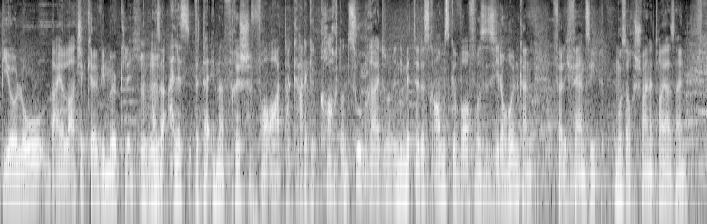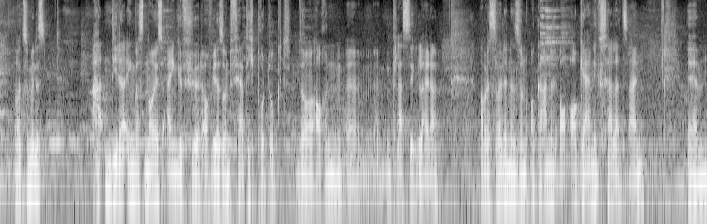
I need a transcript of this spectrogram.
biolo, biological wie möglich. Mhm. Also alles wird da immer frisch vor Ort, da gerade gekocht und zubereitet und in die Mitte des Raums geworfen, wo es sich wiederholen kann. Völlig fancy. Muss auch schweineteuer sein. Aber zumindest hatten die da irgendwas Neues eingeführt, auch wieder so ein Fertigprodukt, so auch in, äh, in Plastik leider. Aber das sollte dann so ein Organic, Organic Salad sein. Ähm,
